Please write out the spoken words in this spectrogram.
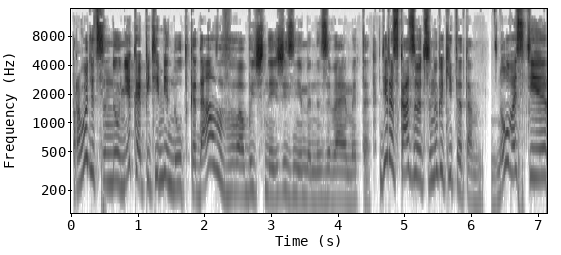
проводится, ну, некая пятиминутка, да, в обычной жизни мы называем это, где рассказываются, ну, какие-то там новости,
